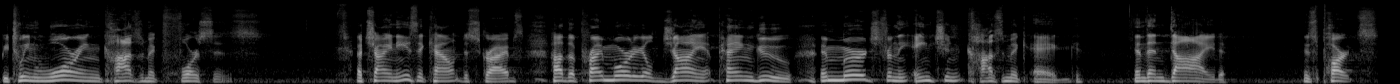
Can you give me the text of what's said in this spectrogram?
between warring cosmic forces. A Chinese account describes how the primordial giant Pangu emerged from the ancient cosmic egg and then died. His parts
